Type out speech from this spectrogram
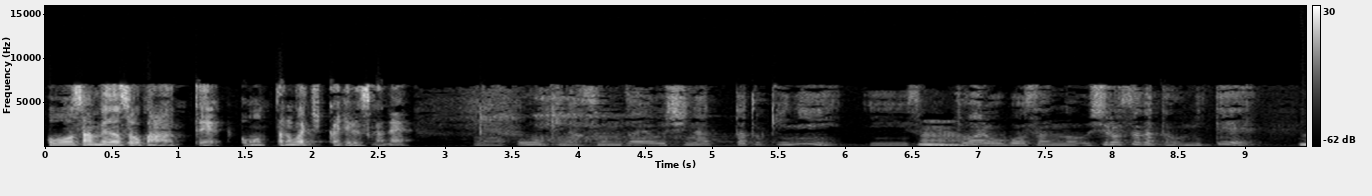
お坊さん目指そうかなって思ったのがきっかけですかね。大きな存在を失った時に、そうんのとあるお坊さんの後ろ姿を見て、うえー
